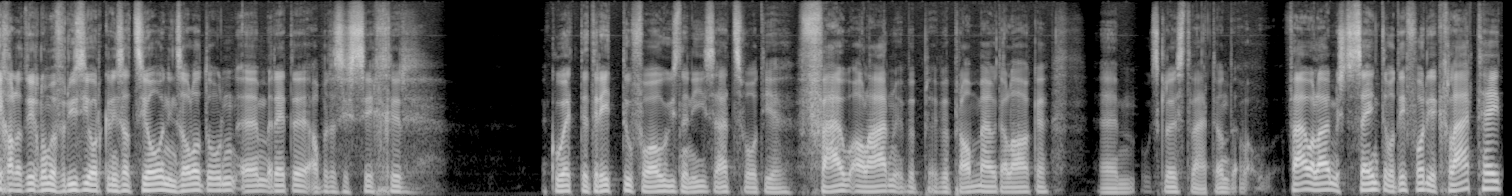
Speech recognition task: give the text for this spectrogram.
Ich kann natürlich nur für unsere Organisation in Solothurn ähm, reden, aber das ist sicher ein guter Drittel von all unseren Einsätzen, wo die V-Alarme über, über Brandmeldanlagen ähm, ausgelöst werden. Und V-Alarm ist das eine, das ich vorhin erklärt habe.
